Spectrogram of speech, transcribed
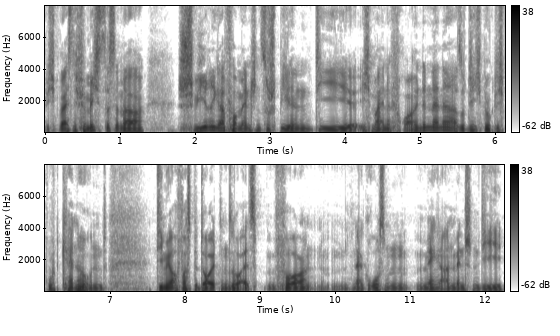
ich weiß nicht, für mich ist das immer schwieriger vor Menschen zu spielen, die ich meine Freunde nenne, also die ich wirklich gut kenne und die mir auch was bedeuten, so als vor einer großen Menge an Menschen, die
